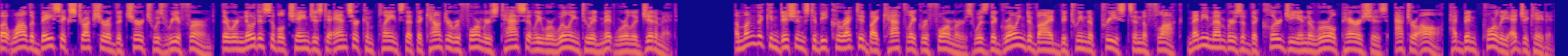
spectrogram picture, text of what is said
But while the basic structure of the Church was reaffirmed, there were noticeable changes to answer complaints that the counter-reformers tacitly were willing to admit were legitimate. Among the conditions to be corrected by Catholic reformers was the growing divide between the priests and the flock. Many members of the clergy in the rural parishes, after all, had been poorly educated.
